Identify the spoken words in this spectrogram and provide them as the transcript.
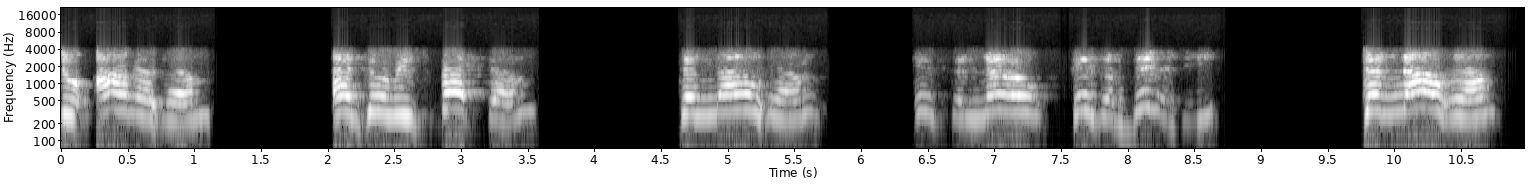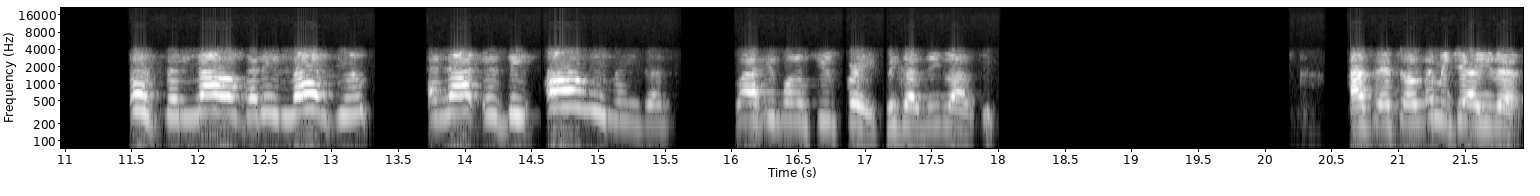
to honor Him and to respect Him. To know Him is to know His ability to know him is to know that he loves you, and that is the only reason why he wants you free, because he loves you. I said, so let me tell you this.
